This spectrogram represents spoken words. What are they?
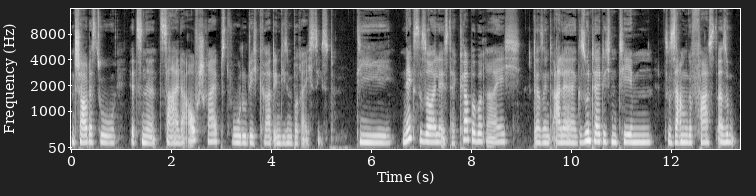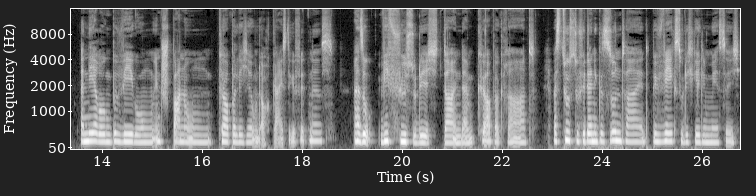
Und schau, dass du jetzt eine Zahl da aufschreibst, wo du dich gerade in diesem Bereich siehst. Die nächste Säule ist der Körperbereich. Da sind alle gesundheitlichen Themen zusammengefasst. Also Ernährung, Bewegung, Entspannung, körperliche und auch geistige Fitness. Also, wie fühlst du dich da in deinem Körper grad? Was tust du für deine Gesundheit? Bewegst du dich regelmäßig?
